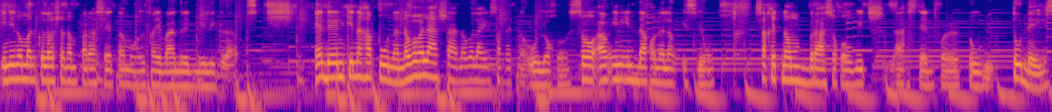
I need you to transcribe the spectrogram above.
ininuman ko lang siya ng paracetamol 500 milligrams and then kinahapunan nawala siya nawala yung sakit ng ulo ko so ang iniinda ko na lang is yung sakit ng braso ko which lasted for two two days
